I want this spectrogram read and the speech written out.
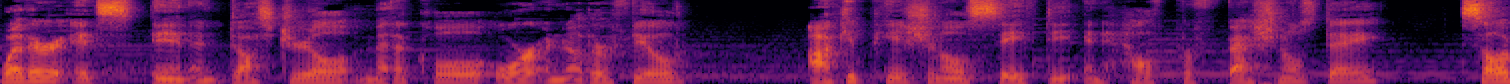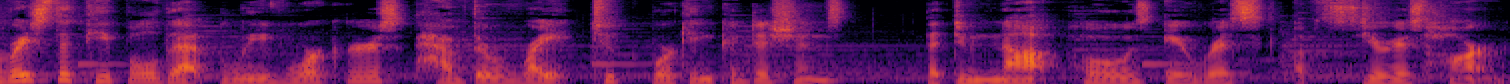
Whether it's in industrial, medical, or another field, Occupational Safety and Health Professionals Day celebrates the people that believe workers have the right to working conditions that do not pose a risk of serious harm.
